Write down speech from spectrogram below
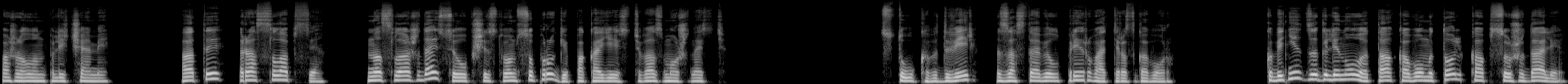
пожал он плечами. А ты расслабься. Наслаждайся обществом супруги, пока есть возможность. Стук в дверь заставил прервать разговор. В кабинет заглянула та, кого мы только обсуждали.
